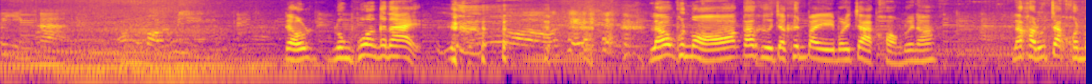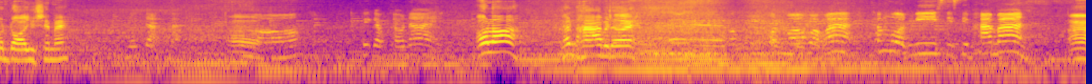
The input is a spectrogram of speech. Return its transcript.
ผู้หญิงค่ะ คุณหมอเป็นผู้หญิง เดี๋ยวลุงพ่วงก็ได้โอ้โอเคแล้วคุณหมอก็คือจะขึ้นไปบริจาคของด้วยเนาะแล้วเขารู้จักคนบนดอยอยู่ใช่ไหมรู้จักค่ะเอคุณอหมอคุยกับเขาได้เอาเหรองั้นพาไปเลยคุณหมอบอกว่าทั้งหมดมี 45 บ้านอ่า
